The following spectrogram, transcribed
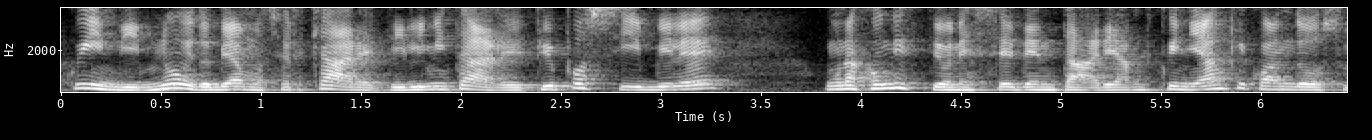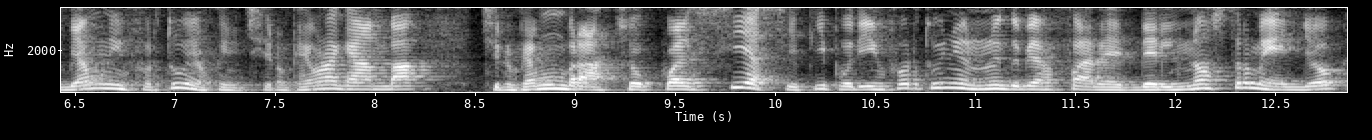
Quindi noi dobbiamo cercare di limitare il più possibile una condizione sedentaria. Quindi anche quando subiamo un infortunio, quindi ci rompiamo una gamba, ci rompiamo un braccio, qualsiasi tipo di infortunio, noi dobbiamo fare del nostro meglio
